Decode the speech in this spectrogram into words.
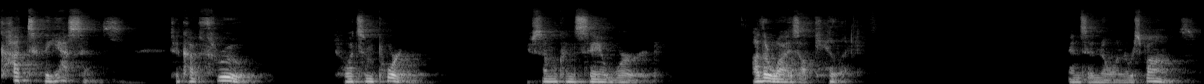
cut the essence, to cut through to what's important, if someone can say a word. Otherwise, I'll kill it. And so no one responds.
